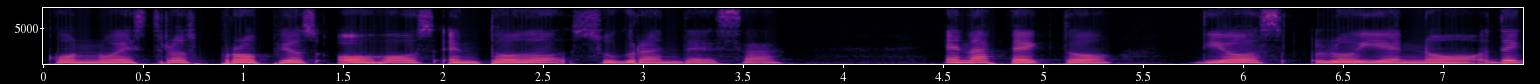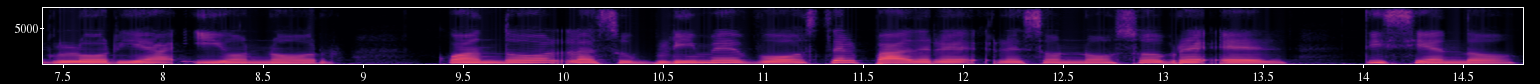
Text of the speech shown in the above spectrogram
con nuestros propios ojos en toda su grandeza. En efecto, Dios lo llenó de gloria y honor cuando la sublime voz del Padre resonó sobre él, diciendo,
